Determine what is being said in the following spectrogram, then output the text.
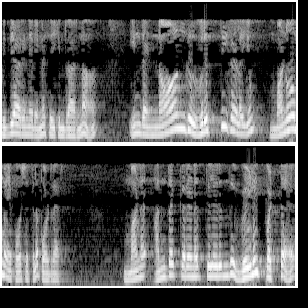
வித்யாரண்யர் என்ன செய்கின்றார்னா இந்த நான்கு விற்த்திகளையும் மனோமய கோஷத்துல போடுறார். மன அந்த கரணத்திலிருந்து வெளிப்பட்ட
